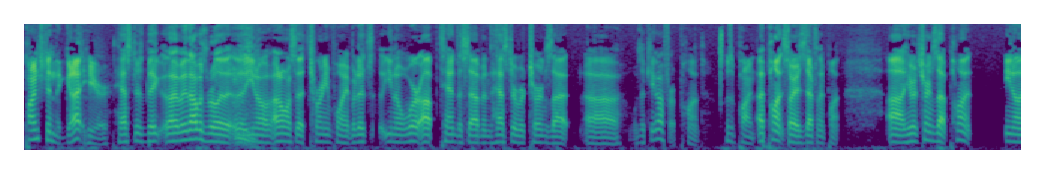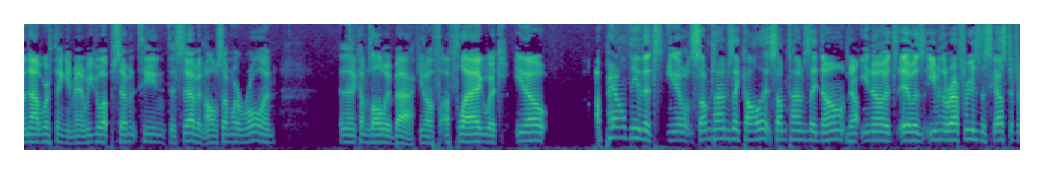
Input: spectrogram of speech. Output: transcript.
punched in the gut here. Hester's big. I mean, that was really, uh, you know, I don't want to say the turning point, but it's, you know, we're up ten to seven. Hester returns that. Uh, was it kickoff or a punt? It was a punt. A punt. Sorry, it's definitely a punt. Uh, he returns that punt. You know, now we're thinking, man, we go up seventeen to seven. All of a sudden, we're rolling, and then it comes all the way back. You know, a flag, which you know, a penalty that's you know sometimes they call it, sometimes they don't. Yep. You know, it's it was even the referees discussed it for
